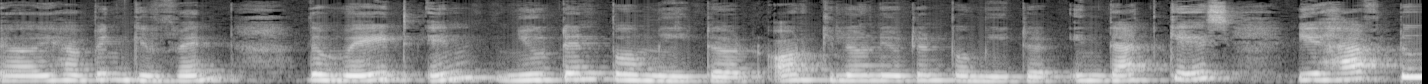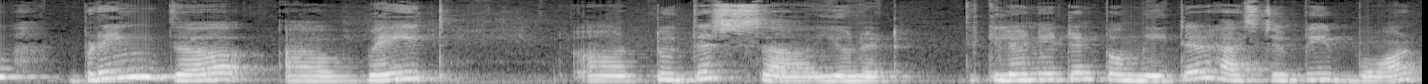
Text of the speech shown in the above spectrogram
uh, you have been given the weight in newton per meter or kilonewton per meter. In that case you have to bring the uh, weight uh, to this unit. The kilonewton per meter has to be brought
